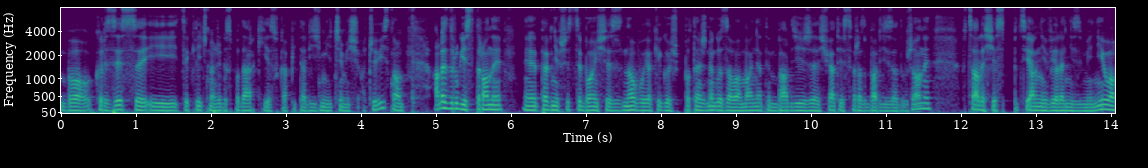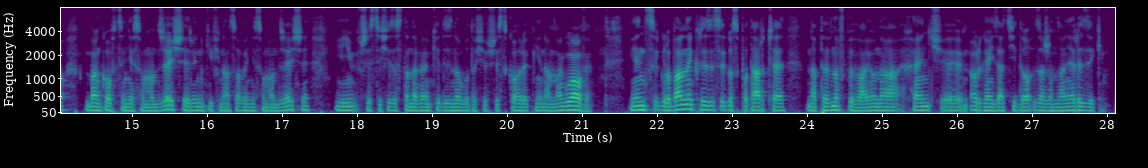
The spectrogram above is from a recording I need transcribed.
bo kryzysy i cykliczność gospodarki jest w kapitalizmie czymś oczywistą, ale z drugiej strony e, pewnie wszyscy boją się znowu jakiegoś potężnego załamania, tym bardziej, że świat jest coraz bardziej zadłużony, wcale się specjalnie wiele nie zmieniło, bankowcy nie są mądrzejsi, rynki finansowe nie są mądrzejsze i wszyscy się zastanawiają, kiedy znowu to się wszystko rypnie nam na głowę. Więc globalne kryzysy gospodarcze na pewno wpływają na chęć e, organizacji do zarządzania ryzykiem.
